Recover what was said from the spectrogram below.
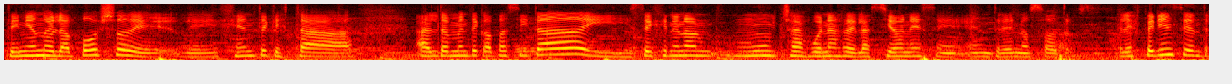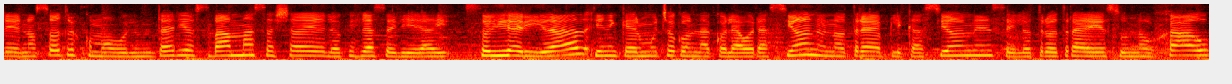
teniendo el apoyo de gente que está altamente capacitada y se generan muchas buenas relaciones entre nosotros. La experiencia entre nosotros como voluntarios va más allá de lo que es la solidaridad, tiene que ver mucho con la colaboración, uno trae aplicaciones, el otro trae su know-how,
